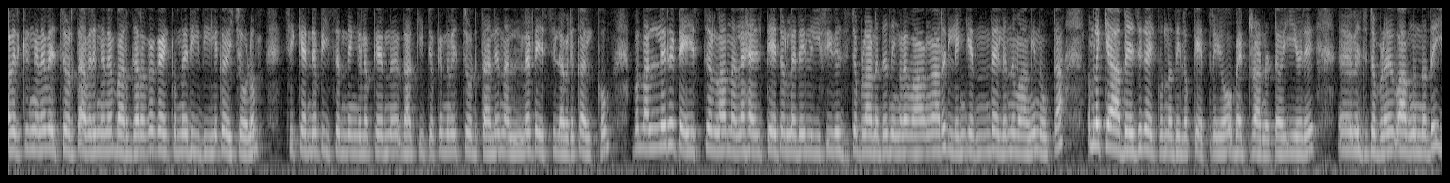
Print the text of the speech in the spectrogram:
അവർക്ക് ഇങ്ങനെ വെച്ച് കൊടുത്താൽ അവരിങ്ങനെ ബർഗറൊക്കെ കഴിക്കുന്ന രീതിയിൽ കഴിച്ചോളും. ചിക്കന്റെ പീസ് എന്തെങ്കിലുമൊക്കെ ഒന്ന് ഇതാക്കിയിട്ടൊക്കെ ഒന്ന് വെച്ച് കൊടുത്താൽ നല്ല ടേസ്റ്റിൽ അവർ കഴിക്കും. അപ്പോൾ നല്ലൊരു ടേസ്റ്റുള്ള നല്ല ഹെൽത്തി ആയിട്ടുള്ളൊരു ലീഫി വെജിറ്റബിളാണിത്. നിങ്ങൾ വാങ്ങാറില്ലെങ്കിൽ എന്തായാലും ഒന്ന് വാങ്ങി നോക്കുക. നമ്മൾ ക്യാബേജ് കഴിക്കുന്നതിലൊക്കെ എത്രയോ ബെറ്ററാണ് കേട്ടോ ഈ ഒരു വെജിറ്റബിൾ വാങ്ങുന്നത്. ഈ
